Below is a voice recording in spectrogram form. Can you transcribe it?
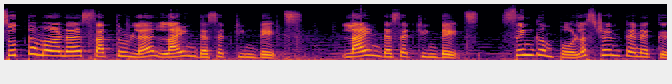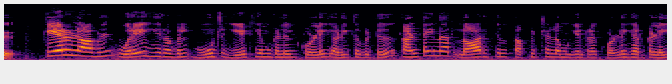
சுத்தமான சத்துள்ள Lion desert king dates. Lion desert king dates சிங்கம் போல ஸ்ட்ரென்த் எனக்கு. கேரளாவில் ஒரே இரவில் மூன்று ஏடிஎம்களில் கொள்ளை அடித்துவிட்டு கண்டெய்னர் லாரியில் தப்பிச் செல்ல முயன்ற கொள்ளையர்களை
